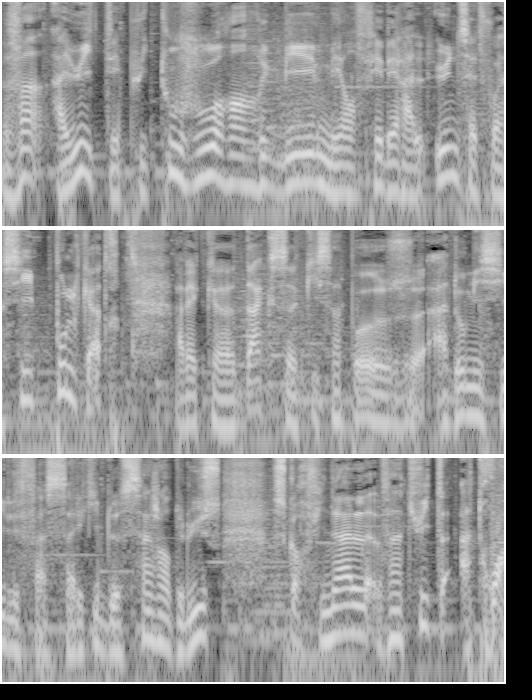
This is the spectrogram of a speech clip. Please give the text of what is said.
20 à 8. Et puis toujours en rugby, mais en fédéral 1 cette fois-ci, poule 4 avec euh, Dax qui s'impose à domicile face à l'équipe de Saint-Jean-de-Luz. Score final 28 à 3.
